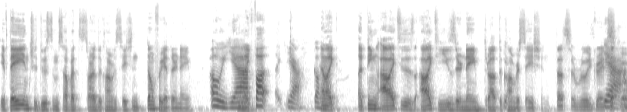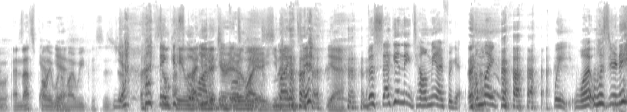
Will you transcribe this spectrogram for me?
if they introduce themselves at the start of the conversation, don't forget their name. Oh yeah, like- Fo- yeah. Go ahead. And like a thing I like to do is I like to use their name throughout the Yeah. conversation. that's a really great Yeah. skill and that's Yeah. probably one Yeah. of my weaknesses yeah, I think it's Caleb, a I lot need of to hear it people. earlier, you know? Mine too. Yeah. The second they tell me, I forget. I'm like, wait, what was your name?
